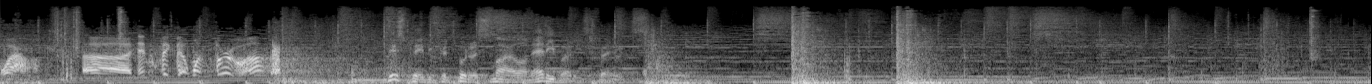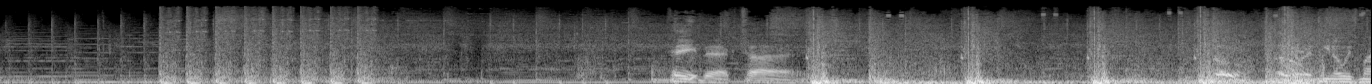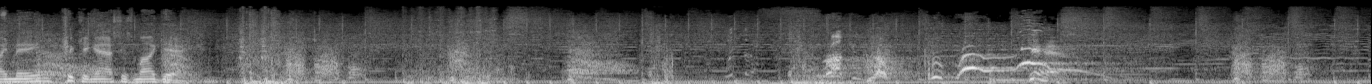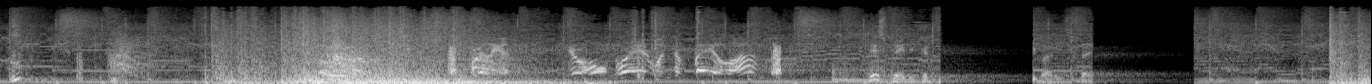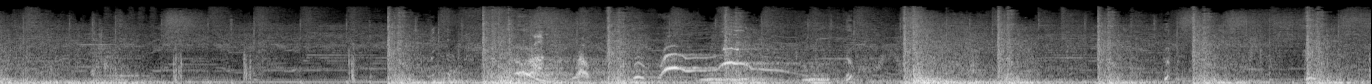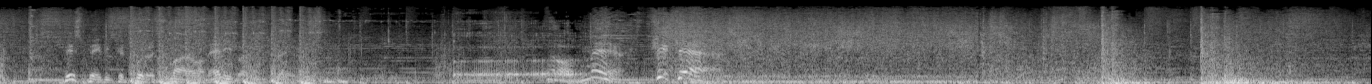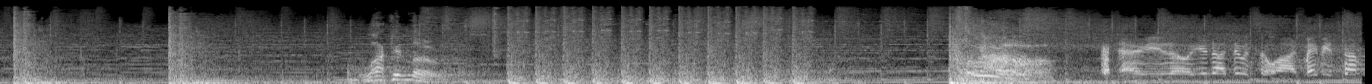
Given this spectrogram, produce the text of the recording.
Wow. Uh, didn't think that went through, huh? This baby could put a smile on anybody's face. Payback time. Tarantino is my name, kicking ass is my game. Yeah! Brilliant. Your whole plan was to fail, huh? This baby could anybody's face. This baby could put a smile on anybody's face. Oh man, kick ass! Lock and load. Hey, you know, you're not doing so hot. Maybe it's time...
